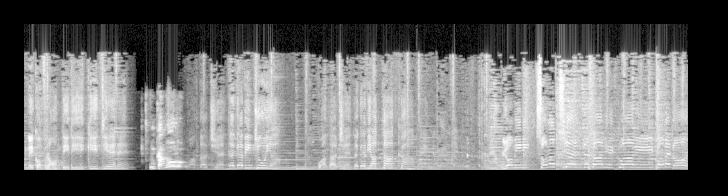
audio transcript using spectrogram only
nei confronti di chi tiene un cannolo. Quanta gente che vi ingiuria quanta gente che vi attacca. Gli uomini sono gente tali e quali come noi,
